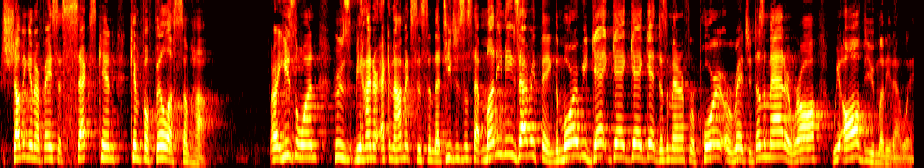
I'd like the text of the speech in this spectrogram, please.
shoving in our face that sex can, can fulfill us somehow. All right, he's the one who's behind our economic system that teaches us that money means everything. The more we get, get, get, get, doesn't matter if we're poor or rich. It doesn't matter. We're all, we all view money that way.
